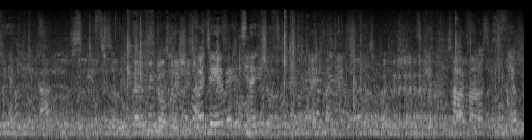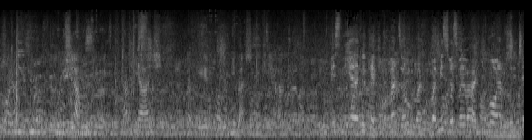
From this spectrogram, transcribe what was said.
iyo yangirije ngaho ko jewe sinari bishobotse ariko imana yabishoboye hama gushyira mu ngiro imigambi yaje yego eh, ntibashyigikiye miss niyera ni keke mu mazi bo mu bamisi bose bari bahari nibo wararushije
